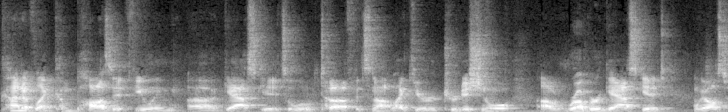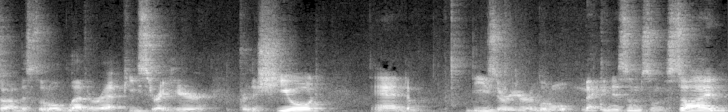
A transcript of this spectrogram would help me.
kind of like composite feeling uh, gasket. It's a little tough. It's not like your traditional uh, rubber gasket. We also have this little leatherette piece right here for the shield. And um, these are your little mechanisms on the side.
